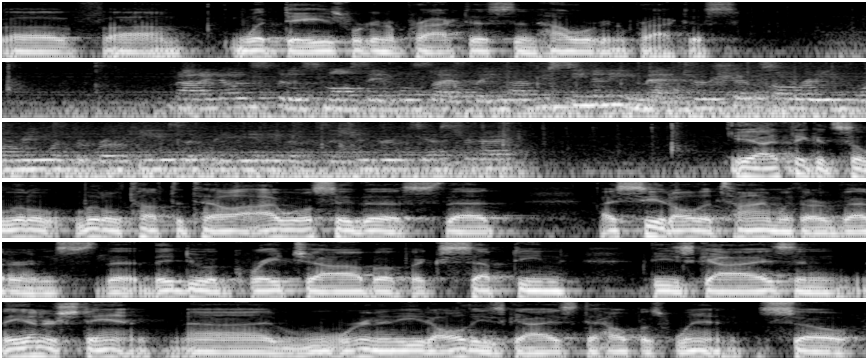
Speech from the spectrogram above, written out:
of um, what days we're going to practice and how we're going to practice. Matt, I know it's been a small sample size, but have you seen any mentorships already forming with the rookies at maybe any of the position groups yesterday? Yeah, I think it's a little little tough to tell. I will say this that I see it all the time with our veterans that they do a great job of accepting these guys and they understand uh, we're going to need all these guys to help us win. So,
